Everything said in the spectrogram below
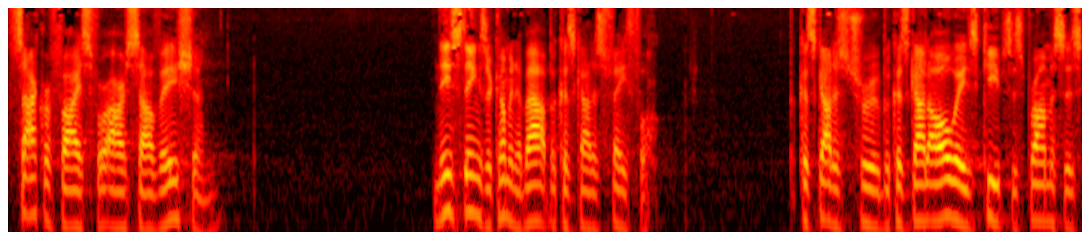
Sacrifice for our salvation. And these things are coming about because God is faithful. Because God is true. Because God always keeps his promises.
